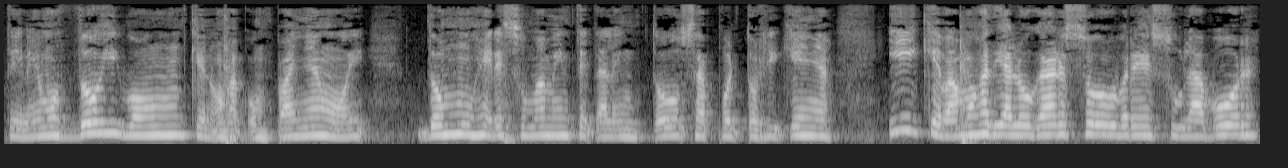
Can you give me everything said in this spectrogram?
Tenemos dos Ivonne que nos acompañan hoy, dos mujeres sumamente talentosas, puertorriqueñas, y que vamos a dialogar sobre su labor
